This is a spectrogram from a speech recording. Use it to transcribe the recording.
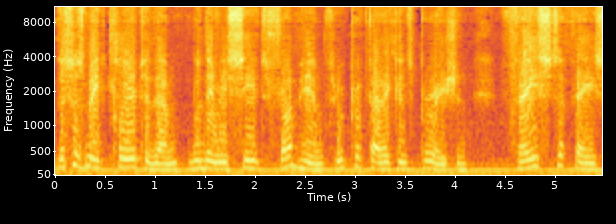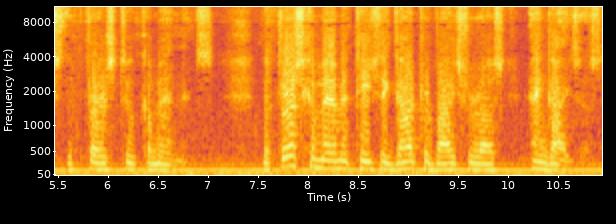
This was made clear to them when they received from him through prophetic inspiration face to face the first two commandments. The first commandment teaches that God provides for us and guides us.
